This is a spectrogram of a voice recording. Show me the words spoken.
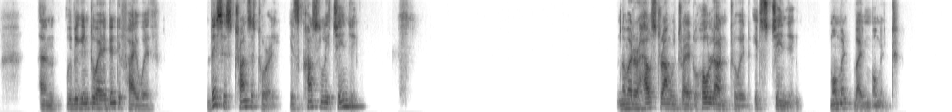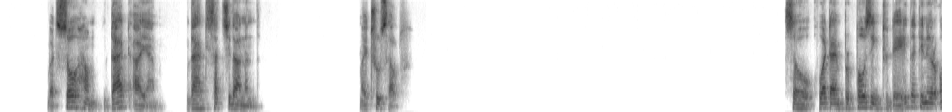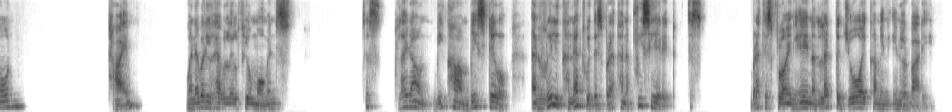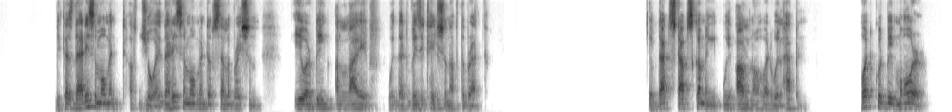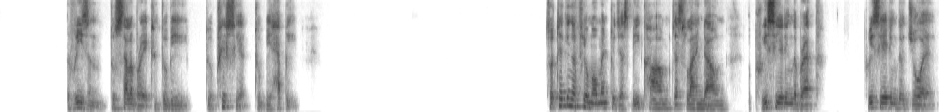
And we begin to identify with. This is transitory. It's constantly changing. No matter how strong we try to hold on to it, it's changing moment by moment. But Soham, that I am, that Satchidanand, my true self. So, what I'm proposing today, that in your own time, whenever you have a little few moments, just lie down, be calm, be still, and really connect with this breath and appreciate it. Just breath is flowing in and let the joy come in in your body. Because that is a moment of joy, that is a moment of celebration. You are being alive with that visitation of the breath. If that stops coming, we all know what will happen. What could be more reason to celebrate, to be, to appreciate, to be happy? So taking a few moments to just be calm, just lying down, appreciating the breath, appreciating the joy,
